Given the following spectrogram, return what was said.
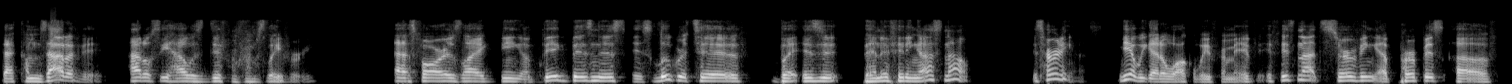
that comes out of it, I don't see how it's different from slavery. As far as like being a big business, it's lucrative, but is it benefiting us? No, it's hurting us. Yeah, we got to walk away from it. If, if it's not serving a purpose of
